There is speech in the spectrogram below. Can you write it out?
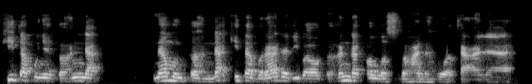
kita punya kehendak. Namun kehendak kita berada di bawah kehendak Allah Subhanahu wa taala.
